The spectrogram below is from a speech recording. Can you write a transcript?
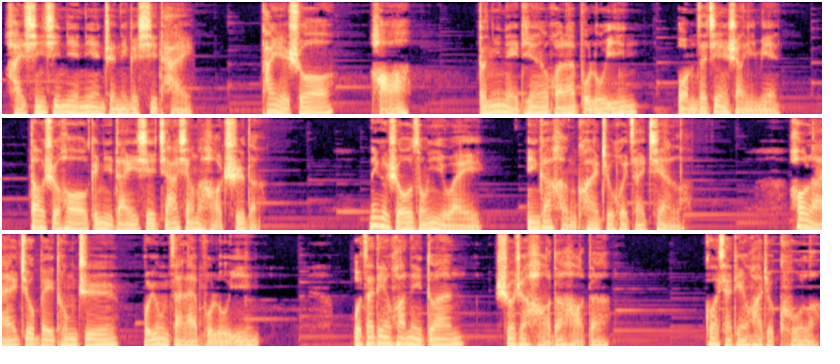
还心心念念着那个戏台。他也说好啊，等你哪天回来补录音，我们再见上一面。到时候给你带一些家乡的好吃的。那个时候总以为应该很快就会再见了，后来就被通知不用再来补录音。我在电话那端说着好的好的，挂下电话就哭了，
